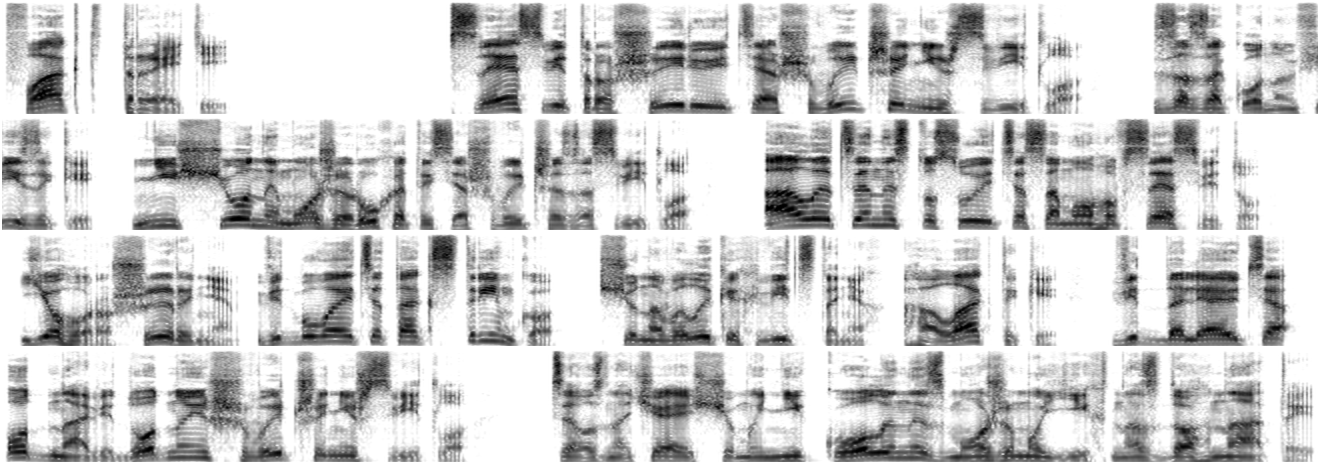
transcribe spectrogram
Факт третій. Всесвіт розширюється швидше, ніж світло. За законом фізики, ніщо не може рухатися швидше за світло, але це не стосується самого Всесвіту. Його розширення відбувається так стрімко, що на великих відстанях галактики віддаляються одна від одної швидше, ніж світло. Це означає, що ми ніколи не зможемо їх наздогнати.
